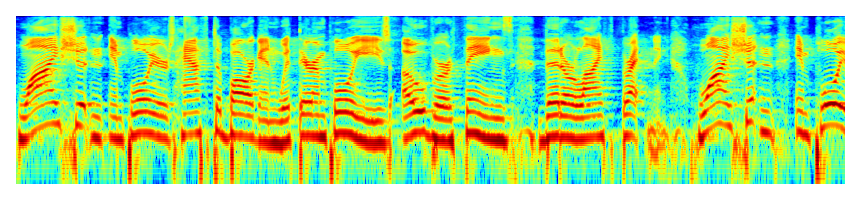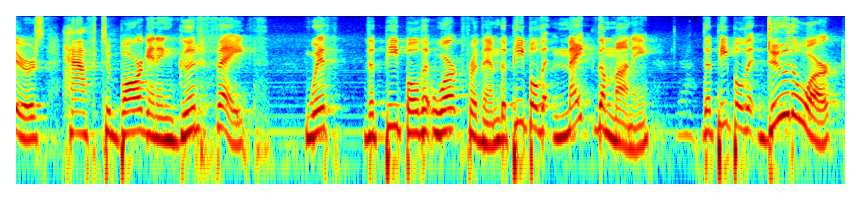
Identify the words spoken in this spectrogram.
why shouldn't employers have to bargain with their employees over things that are life threatening? Why shouldn't employers have to bargain in good faith with the people that work for them, the people that make the money, the people that do the work,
